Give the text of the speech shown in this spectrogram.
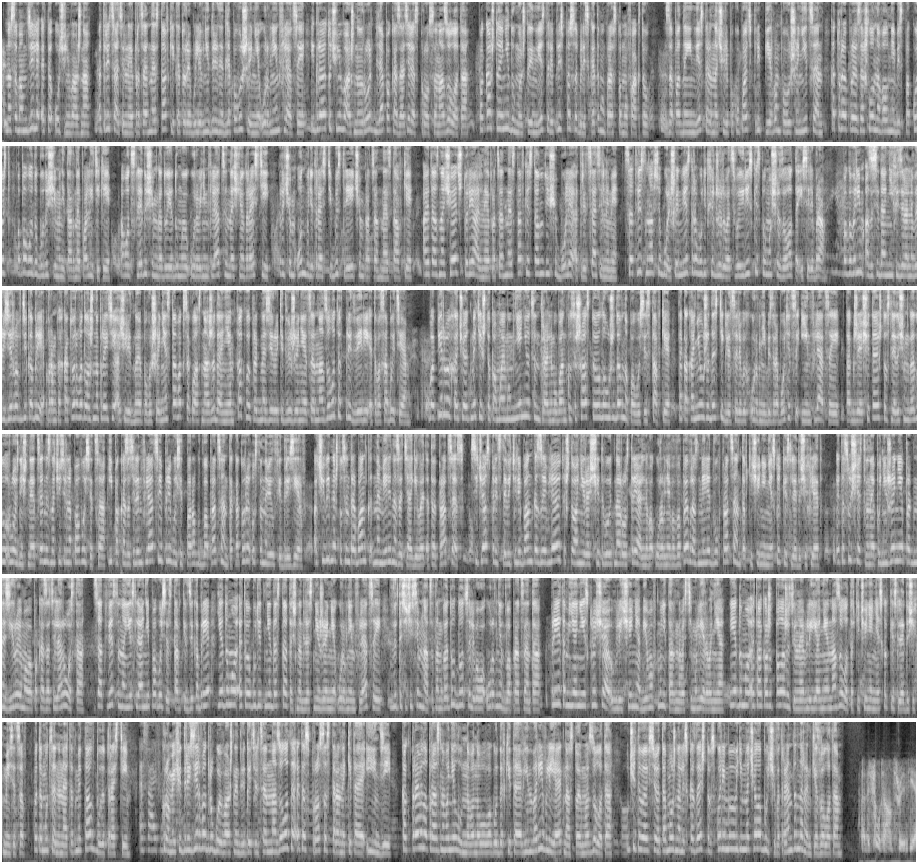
На самом деле это очень важно. Отрицательные процентные ставки, которые были внедрены для повышения уровня инфляции, играют очень важную роль для показателя спроса на золото. Пока что я не думаю, что инвесторы приспособились к этому простому факту. Западные инвесторы начали покупать при первом повышении цен, которое произошло на волне беспокойств по поводу будущей монетарной политики. А вот в следующем году, я думаю, уровень инфляции начнет расти, причем он будет расти быстрее, чем процентные ставки. А это означает, что реальные процентные ставки станут еще более более отрицательными. Соответственно, все больше инвесторов будет хеджировать свои риски с помощью золота и серебра. Поговорим о заседании Федерального резерва в декабре, в рамках которого должно пройти очередное повышение ставок согласно ожиданиям. Как вы прогнозируете движение цен на золото в преддверии этого события? Во-первых, хочу отметить, что, по моему мнению, Центральному банку США стоило уже давно повысить ставки, так как они уже достигли целевых уровней безработицы и инфляции. Также я считаю, что в следующем году розничные цены значительно повысятся, и показатель инфляции превысит порог 2%, который установил Федрезерв. Очевидно, что Центробанк намеренно затягивает этот процесс. Сейчас представители банка заявляют, что они рассчитывают на рост реального уровня ВВП в размере 2% в течение нескольких следующих лет. Это существенное понижение прогнозируемого показателя роста. Соответственно, если они повысят ставки в декабре, я думаю, этого будет недостаточно для снижения уровня инфляции в 2017 году до целевого уровня в 2%. При этом я не исключаю увеличение объемов монетарного стимулирования. И я думаю, это окажет положительное влияние на золото в течение нескольких следующих месяцев, потому цены на этот металл будут расти. Кроме Федрезерва, другой важный двигатель цен на золото – это спрос со стороны Китая и Индии. Как правило, празднование лунного Нового года в Китае в январе влияет на стоимость золота. Учитывая все это, можно ли сказать, что вскоре мы увидим начало бычьего тренда на рынке золота?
